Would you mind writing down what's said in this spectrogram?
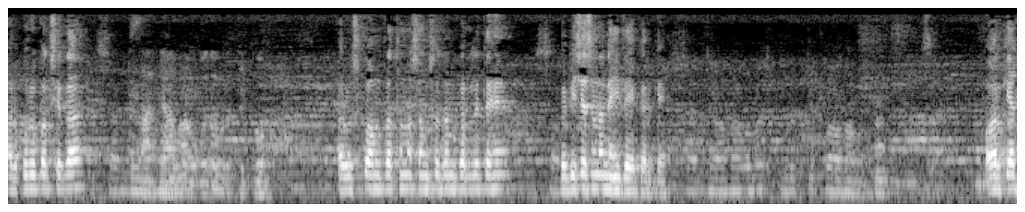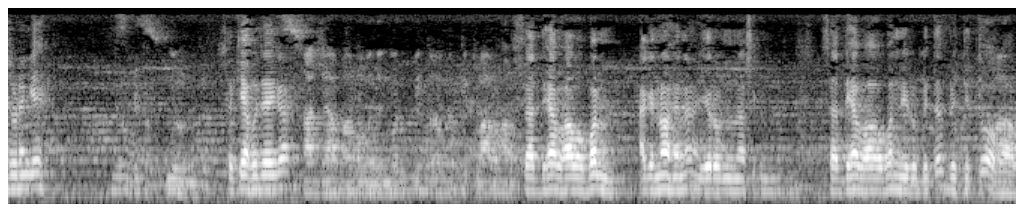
और पूर्व पक्ष का? और उसको हम प्रथम संशोधन कर लेते हैं। कोई विशेषण नहीं दे करके। हाँ। और क्या जोड़ेंगे? तो क्या हो जाएगा? साध्या भाव वन आगे न है ना? ये साध्या भाव वन निरूपित वृत्तित्व अभाव।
